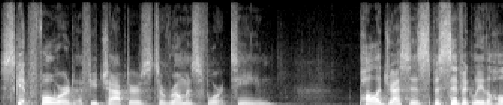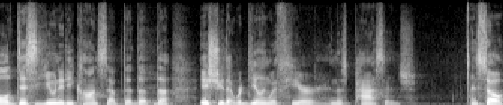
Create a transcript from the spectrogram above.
skip forward a few chapters to Romans 14, Paul addresses specifically the whole disunity concept, the, the, the issue that we're dealing with here in this passage. And so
